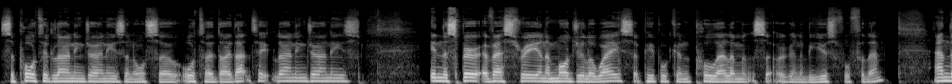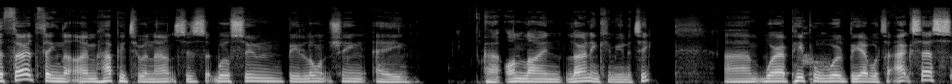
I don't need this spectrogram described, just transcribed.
supported learning journeys and also autodidactic learning journeys in the spirit of S3 in a modular way so people can pull elements that are going to be useful for them. And the third thing that I'm happy to announce is that we'll soon be launching a uh, online learning community um, where people would be able to access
